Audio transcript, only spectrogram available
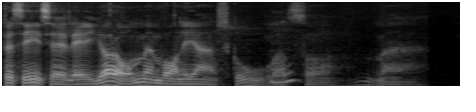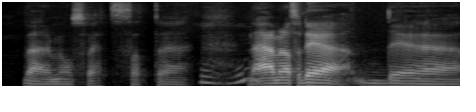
precis. Eller göra om en vanlig järnsko Mm. alltså, med värme och svets. Så att, Mhm. Nej men alltså det, det,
